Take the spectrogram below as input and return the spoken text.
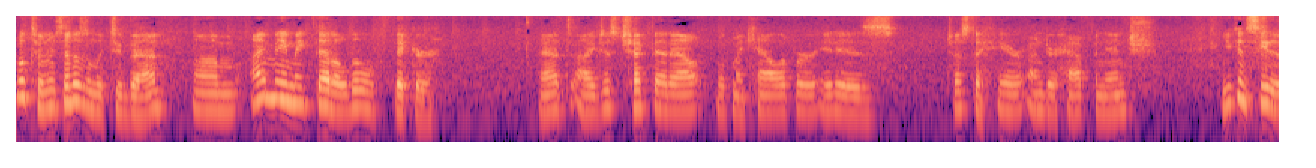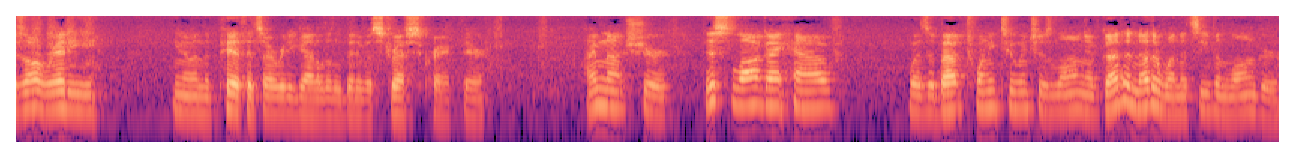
Well, turners, that doesn't look too bad. Um, I may make that a little thicker. That I just checked that out with my caliper. It is just a hair under half an inch. You can see there's already, you know, in the pith, it's already got a little bit of a stress crack there. I'm not sure. This log I have was about 22 inches long. I've got another one that's even longer.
